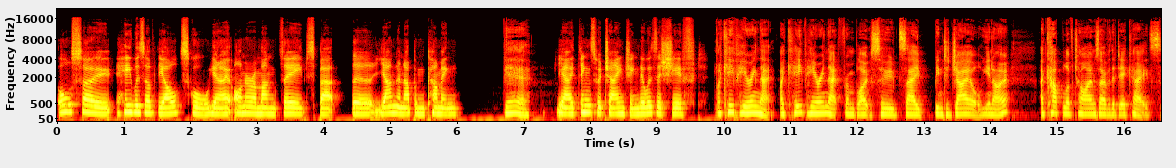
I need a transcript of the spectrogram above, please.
also he was of the old school, you know, honour among thieves, but the young and up and coming yeah. Yeah, things were changing. There was a shift. I keep hearing that. I keep hearing that from blokes who'd say been to jail, you know, a couple of times over the decades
